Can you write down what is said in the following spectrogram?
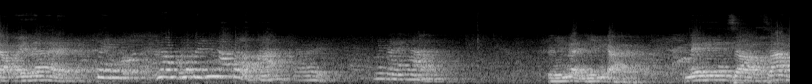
จำไม่ได้ เป็นเราเราเป็นพี่น้องกันเหรอคะใช่ยังไงคะยิ้มแหละยิ้มกันหนึ่งสองสาม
